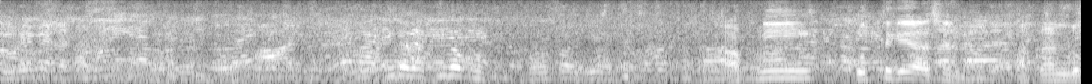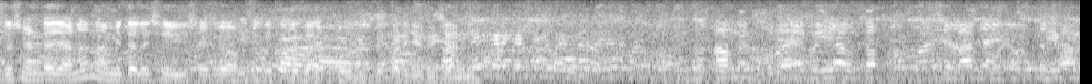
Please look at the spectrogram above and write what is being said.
जोड़े में लगा है है? আপনি কোত্থেকে আছেন আপনার লোকেশনটা জানান আমি তাহলে সেই হিসেবে আপনাকে তাহলে গাইড করে দিতে পারি যদি জানি वो तो हमें बोला है भैया उसका चला जाएगा उसका काम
